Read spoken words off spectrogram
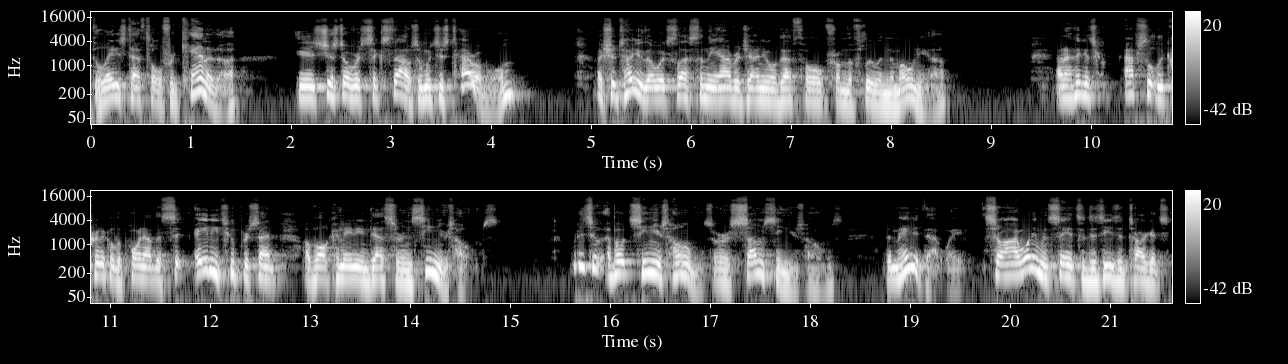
The latest death toll for Canada is just over 6,000, which is terrible. I should tell you, though, it's less than the average annual death toll from the flu and pneumonia. And I think it's absolutely critical to point out that 82% of all Canadian deaths are in seniors' homes. What is it about seniors' homes or some seniors' homes that made it that way? So I won't even say it's a disease that targets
